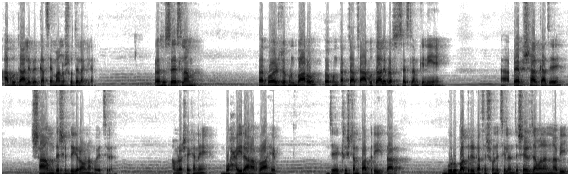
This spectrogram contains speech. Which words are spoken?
আবু তালেবের কাছে মানুষ হতে লাগলেন। রসুল্লাহ ইসলাম তার বয়স যখন বারো, তখন তার চাচা আবু তালেব রসুল্লাহ ইসলামকে নিয়ে ব্যবসার কাজে শাম দেশের দিকে রওনা হয়েছিলেন। আমরা সেখানে বহাইরা আর রাহেব যে খ্রিস্টান পাদ্রী তার গুরু পাদ্রির কাছে শুনেছিলেন যে শেষ জামানার নাবি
